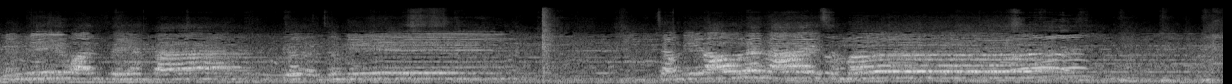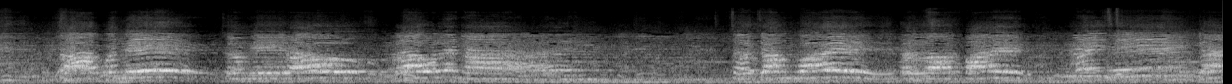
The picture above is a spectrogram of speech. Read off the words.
ไม่มีวันเปลี่ยนแปลงเกิดจะมีจะมีเราและนายเสมอ จากวันนี้จะมีเราเราและนายจะจำไว้ตลอดไปไม่ทิ้งกั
